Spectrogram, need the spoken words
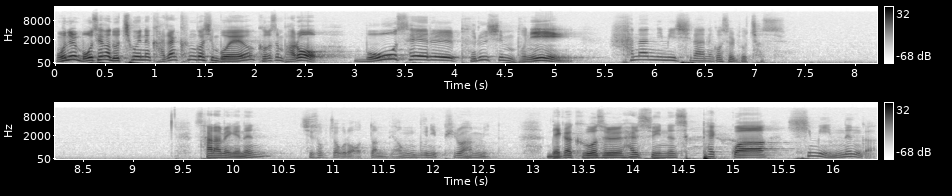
오늘 모세가 놓치고 있는 가장 큰 것이 뭐예요? 그것은 바로 모세를 부르신 분이 하나님이시라는 것을 놓쳤어요. 사람에게는 지속적으로 어떤 명분이 필요합니다. 내가 그것을 할 수 있는 스펙과 힘이 있는가?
